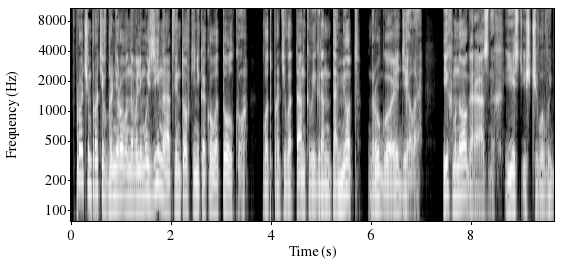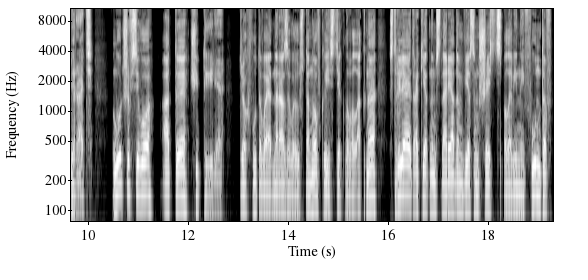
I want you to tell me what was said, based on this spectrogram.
Впрочем, против бронированного лимузина от винтовки никакого толку — вот противотанковый гранатомет — другое дело. Их много разных, есть из чего выбирать. Лучше всего АТ-4. Трехфутовая одноразовая установка из стекловолокна стреляет ракетным снарядом весом 6,5 фунтов,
